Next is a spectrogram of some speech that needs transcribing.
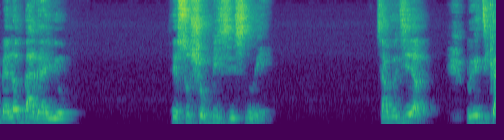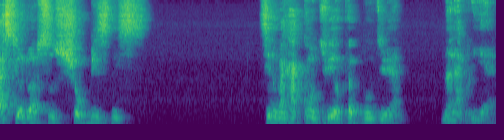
men eh lot bagay yo se sou show business nou e. Eh. Sa vè dir, predikasyon nou ap sou show business. Se nou baka kondwi ou pep bon diè nan la priyer.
